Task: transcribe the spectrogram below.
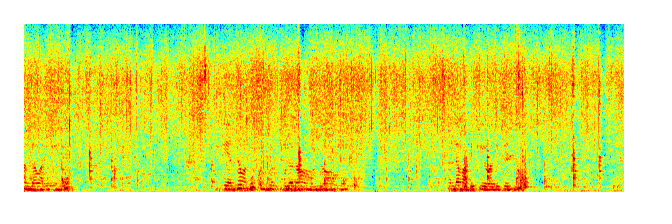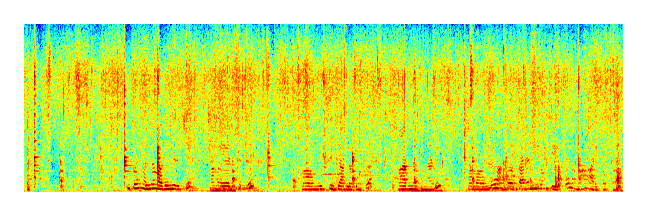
நல்லா வதக்கணும். எண்ணெய் வந்து கொஞ்சம் கூட தான் வந்து ஆகும். நல்லா வதக்கி வதக்கிடலாம் இப்போ நல்லா வதங்கிடுச்சு. நம்ம எடுத்துட்டு மிக்சி ஜாரில் போட்டு ஆறின பின்னாடி நம்ம வந்து அந்த கரண்டியும் சேர்த்து நம்ம அரைக்க போகிறோம்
